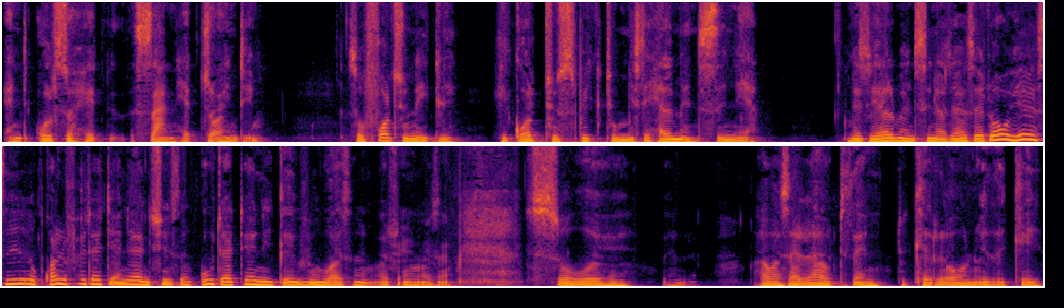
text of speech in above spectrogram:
and also had, the son had joined him. So fortunately, he got to speak to Mr. Hellman Senior. Mr. Hellman just said, "Oh yes, he's a qualified attorney, and she's a good attorney." Gave him wasn't. So uh, I was allowed then to carry on with the case.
